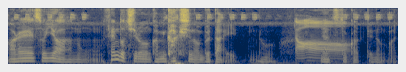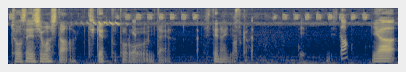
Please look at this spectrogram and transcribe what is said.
あれ、そういや、あの、千と千尋の神隠しの舞台の。やつとかってなんか挑戦しました？チケット取ろうみたいな。してないですか？した？いや、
